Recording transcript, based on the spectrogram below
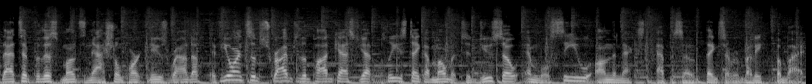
That's it for this month's National Park News Roundup. If you aren't subscribed to the podcast yet, please take a moment to do so, and we'll see you on the next episode. Thanks, everybody. Bye bye.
